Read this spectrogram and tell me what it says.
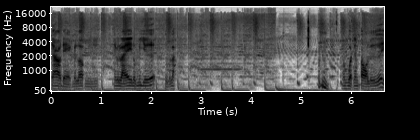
เจ้าแดกไปรอบนี้ไม่เป็นไรเราไม่เยอะถือว่าล่ะมาหวดกันต่อเลย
